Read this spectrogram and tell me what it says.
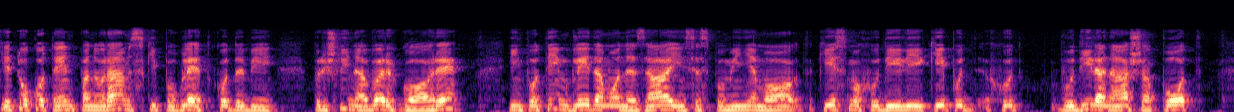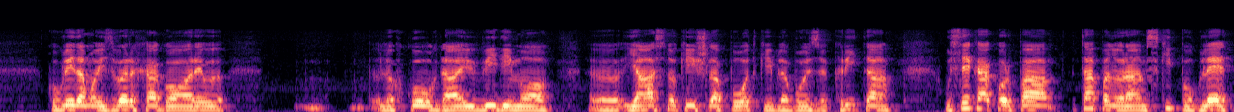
je to kot en panoramski pogled, kot da bi prišli na vrh gore in potem gledamo nazaj in se spominjamo, kje smo hodili, kje je vodila naša pot. Ko gledamo iz vrha gore, lahko kdaj vidimo jasno, kje je šla pot, kje je bila bolj zakrita. Vsekakor pa ta panoramski pogled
